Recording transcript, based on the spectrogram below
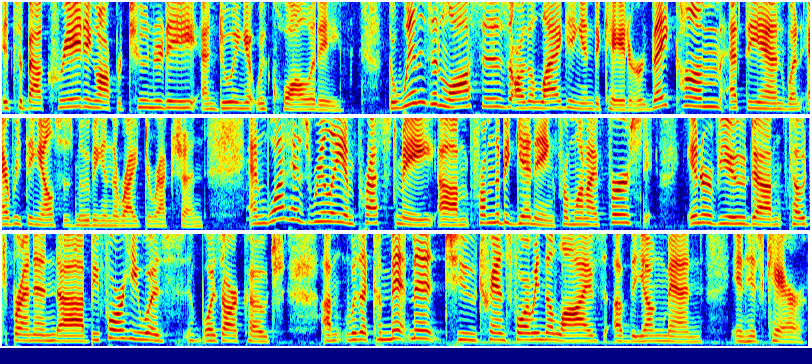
it's about creating opportunity and doing it with quality. The wins and losses are the lagging indicator. They come at the end when everything else is moving in the right direction. And what has really impressed me um, from the beginning, from when I first interviewed um, Coach Brennan uh, before he was was our coach, um, was a commitment to transforming the lives of the young men in his care.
